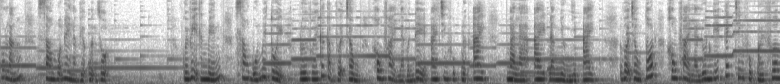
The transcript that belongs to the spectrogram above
sâu lắng sau mỗi ngày làm việc bận rộn. Quý vị thân mến, sau 40 tuổi, đối với các cặp vợ chồng không phải là vấn đề ai chinh phục được ai, mà là ai đang nhường nhịn ai. Vợ chồng tốt không phải là luôn nghĩ cách chinh phục đối phương,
